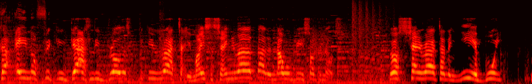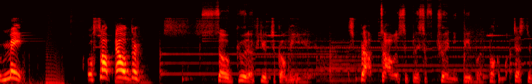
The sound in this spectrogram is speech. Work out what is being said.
That ain't no freaking Gastly, bro. That's freaking Rattata. If I use a shiny Rattata, then that would be something else. If it was a shiny Rattata, then yeah, boy. We made. What's up, Elder? So good of you to come here. Sprout Tower is a place of training people and Pokemon testing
